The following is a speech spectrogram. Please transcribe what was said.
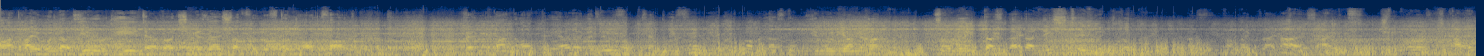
A300 Zero G der Deutschen Gesellschaft für Luft- und Raumfahrt. Wenn man auf der Erde mit Hilfe von Zentrifugen und Überbelastungen simulieren kann, so gelingt das leider nicht in Richtung das Vielfache kleiner als 1. Schwerelosigkeit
